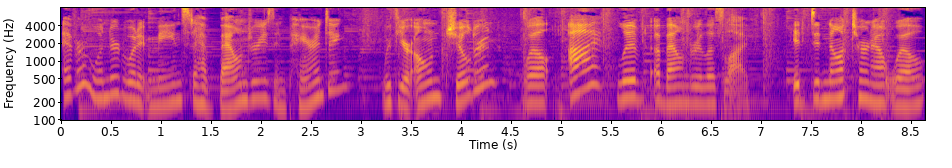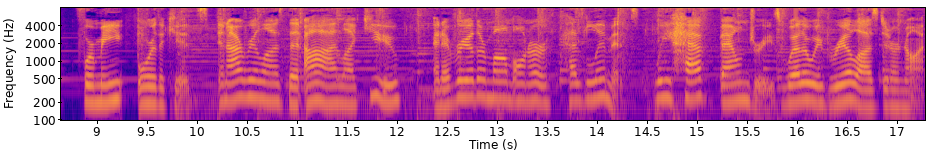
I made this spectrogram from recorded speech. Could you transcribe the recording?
Ever wondered what it means to have boundaries in parenting with your own children? Well, I lived a boundaryless life. It did not turn out well for me or the kids. And I realized that I, like you, and every other mom on earth, has limits. We have boundaries, whether we've realized it or not,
